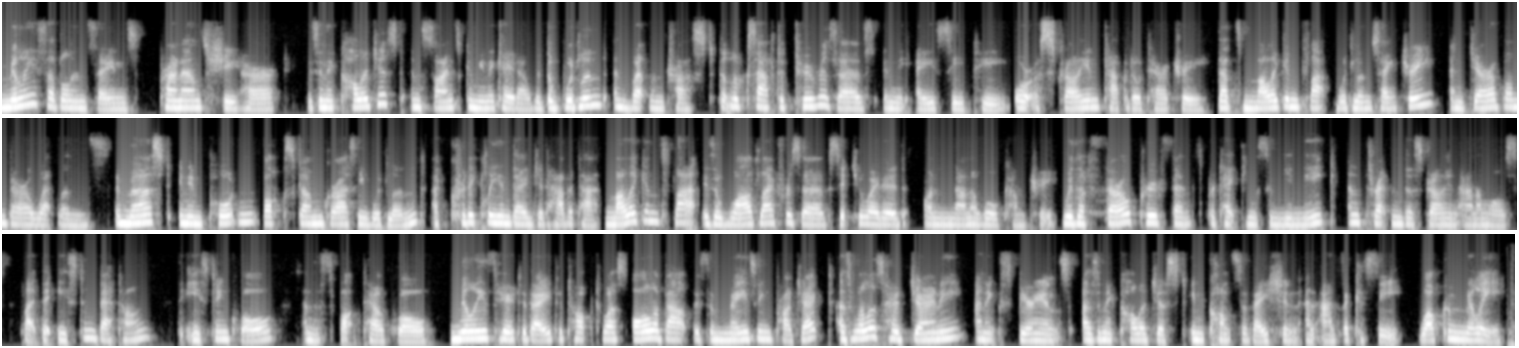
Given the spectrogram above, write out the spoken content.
Millie Sutherland Saines, pronouns she, her, is an ecologist and science communicator with the Woodland and Wetland Trust that looks after two reserves in the ACT, or Australian Capital Territory. That's Mulligan Flat Woodland Sanctuary and Jerrabomberra Wetlands. Immersed in important box gum grassy woodland, a critically endangered habitat, Mulligan's Flat is a wildlife reserve situated on Ngunnawal country with a feral proof fence protecting some unique and threatened Australian animals like the eastern bettong, the eastern quoll, and the spot-tailed quoll. Millie's here today to talk to us all about this amazing project, as well as her journey and experience as an ecologist in conservation and advocacy. Welcome, Millie.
